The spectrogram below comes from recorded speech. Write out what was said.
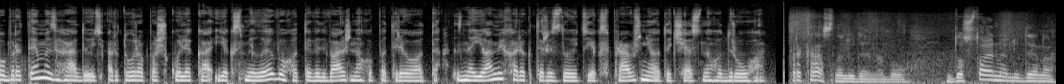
Побратими згадують Артура Пашкуляка як сміливого та відважного патріота. Знайомі характеризують як справжнього та чесного друга. Прекрасна людина був, достойна людина,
